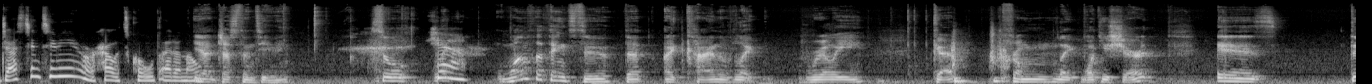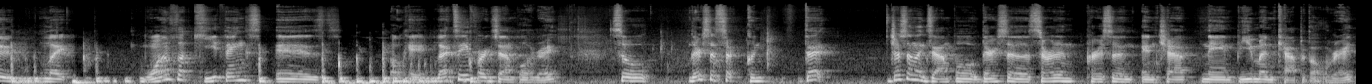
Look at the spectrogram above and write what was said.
Justin TV or how it's called. I don't know. yeah, Justin TV. So like, Yeah. one of the things too that I kind of like really get from like what you shared is dude like one of the key things is okay let's say for example right so there's a that just an example there's a certain person in chat named human capital right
